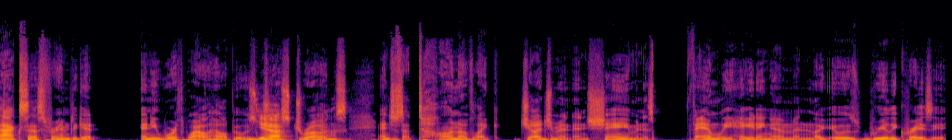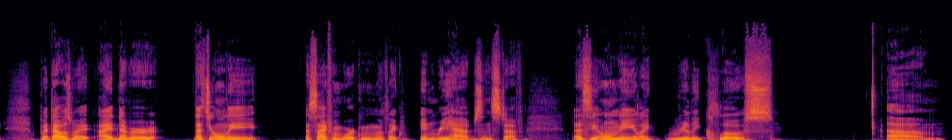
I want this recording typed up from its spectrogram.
access for him to get any worthwhile help. It was Yeah, just drugs and just a ton of like judgment and shame and his family hating him. And like, it was really crazy. But that was my, I had never, that's the only, aside from working with like in rehabs and stuff, that's the only like really close um,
